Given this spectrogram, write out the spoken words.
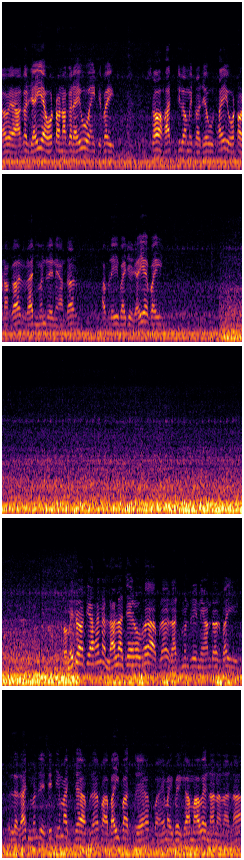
હવે આગળ જઈએ. ઓટોનગર આવ્યું અહીંથી ભાઈ. છ, સાત કિલોમીટર જેવું થાય ઓટોનગર રાજમંડળીની અંદર. આપણે એ બાજુ જઈએ ભાઈ. તો મિત્રો, અત્યારે છે ને લાલા ચહેરો છે આપણે રાજમંડળીની અંદર ભાઈ. એટલે રાજમંડળી સિટીમાં જ છે આપણે બાયપાસ છે. પણ એમાંય ભાઈ ગામ આવે, નાના નાના.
